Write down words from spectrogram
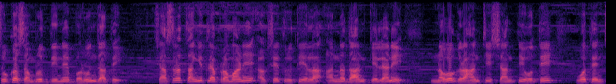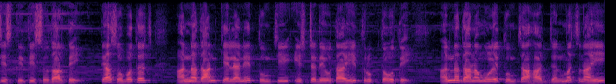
सुख समृद्धीने भरून जाते. शास्त्रात सांगितल्याप्रमाणे अक्षय तृतीयेला अन्नदान केल्याने नवग्रहांची शांती होते व त्यांची स्थिती सुधारते. त्यासोबतच अन्नदान केल्याने तुमची इष्टदेवताही तृप्त होते. अन्नदानामुळे तुमचा हा जन्मच नाही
